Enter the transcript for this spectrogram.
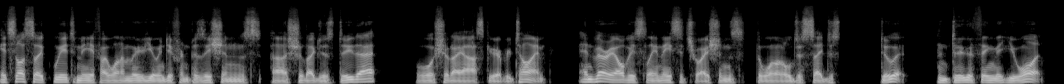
it's not so clear to me if I want to move you in different positions. Uh, should I just do that, or should I ask you every time? And very obviously, in these situations, the woman will just say, just do it and do the thing that you want.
